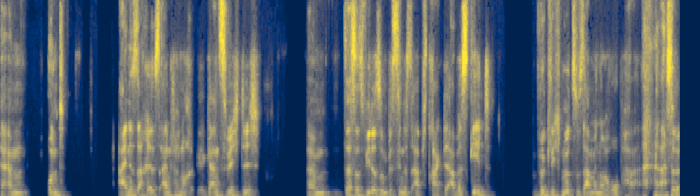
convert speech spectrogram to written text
Ähm, und eine Sache ist einfach noch ganz wichtig. Ähm, das ist wieder so ein bisschen das Abstrakte, aber es geht wirklich nur zusammen in Europa. Also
